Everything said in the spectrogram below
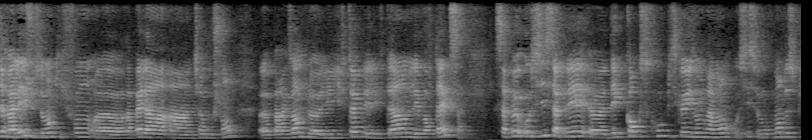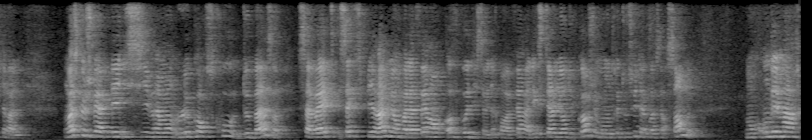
spiralés justement qui font euh, rappel à un, tire-bouchon. Euh, par exemple, les lift-up, les lift-down, les vortex. Ça peut aussi s'appeler euh, des corkscrews puisqu'ils ont vraiment aussi ce mouvement de spirale. Moi, ce que je vais appeler ici vraiment le corkscrew de base, ça va être cette spirale, mais on va la faire en off-body. Ça veut dire qu'on va faire à l'extérieur du corps. Je vais vous montrer tout de suite à quoi ça ressemble. Donc, on démarre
